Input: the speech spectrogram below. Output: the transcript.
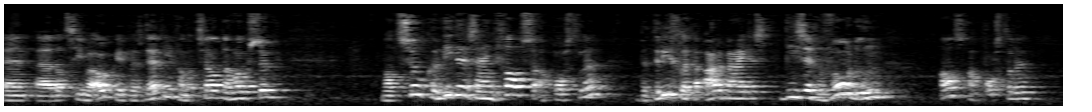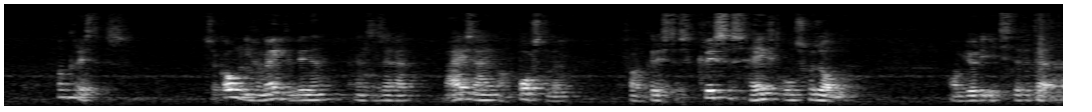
En uh, dat zien we ook in vers 13 van hetzelfde hoofdstuk. Want zulke lieden zijn valse apostelen, bedrieglijke arbeiders, die zich voordoen als apostelen van Christus. Ze komen die gemeente binnen en ze zeggen, wij zijn apostelen van Christus. Christus heeft ons gezonden om jullie iets te vertellen.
